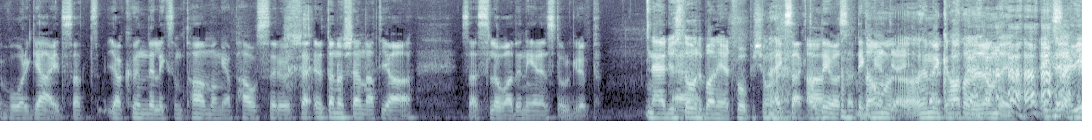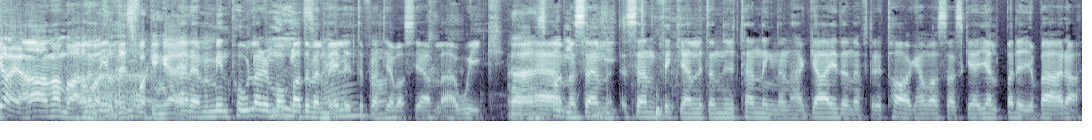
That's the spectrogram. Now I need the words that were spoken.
vår guide. Så att jag kunde liksom ta många pauser och, utan att känna att jag så här, slowade ner en stor grupp. Nej, du slog Eh, bara ner två personer. Exakt, och det var så det De, jag hur mycket hatade de dig? Exakt, ja ja. Man bara... Man bara, bara this fucking Nej, guy. nej, men min polare mobbade väl mig lite för att jag var så jävla weak. Ja, fucking men sen, sen fick jag en liten nytändning när den här guiden efter ett tag, han var så här, ska jag hjälpa dig att bära?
